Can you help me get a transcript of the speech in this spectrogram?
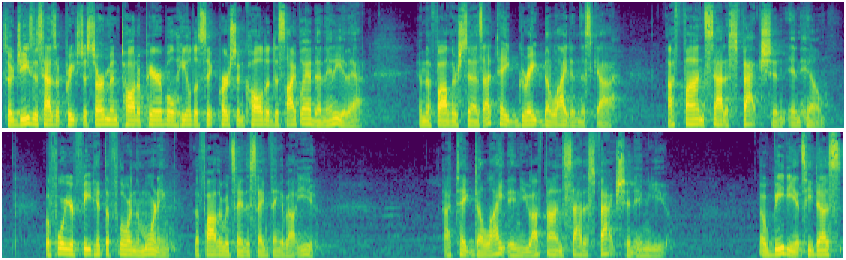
So Jesus hasn't preached a sermon, taught a parable, healed a sick person, called a disciple, and done any of that. And the Father says, I take great delight in this guy. I find satisfaction in him. Before your feet hit the floor in the morning, the Father would say the same thing about you. I take delight in you. I find satisfaction in you. Obedience, he does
